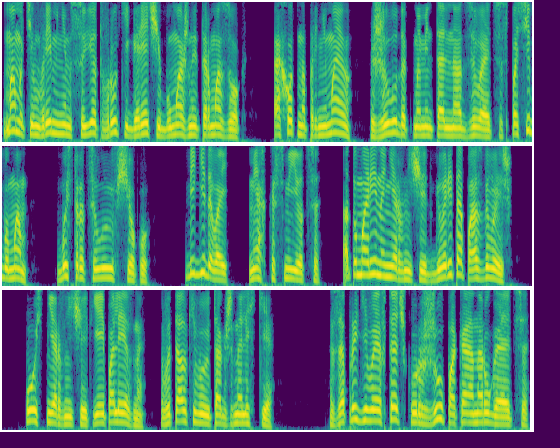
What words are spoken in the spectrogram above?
Мама тем временем сует в руки горячий бумажный тормозок. Охотно принимаю, желудок моментально отзывается. «Спасибо, мам, Быстро целую в щеку. «Беги давай», — мягко смеется. «А то Марина нервничает, говорит, опаздываешь». «Пусть нервничает, ей полезно». Выталкиваю также налегке. Запрыгивая в тачку, ржу, пока она ругается.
